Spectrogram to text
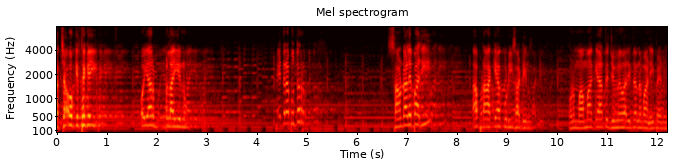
ਅੱਛਾ, ਉਹ ਕਿੱਥੇ ਗਈ? ਉਹ ਯਾਰ ਬੁਲਾਈ ਇਹਨੂੰ। ਇਧਰ ਆ ਪੁੱਤਰ। ਸਾਊਂਡ ਵਾਲੇ ਭਾਜੀ ਆ ਫੜਾ ਕੇ ਆ ਕੁੜੀ ਸਾਡੇ ਨੂੰ। ਹੁਣ ਮਾਮਾ ਕਿਹਾ ਤੇ ਜ਼ਿੰਮੇਵਾਰੀ ਤਾਂ ਨਿਭਾਣੀ ਪੈਣੀ।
